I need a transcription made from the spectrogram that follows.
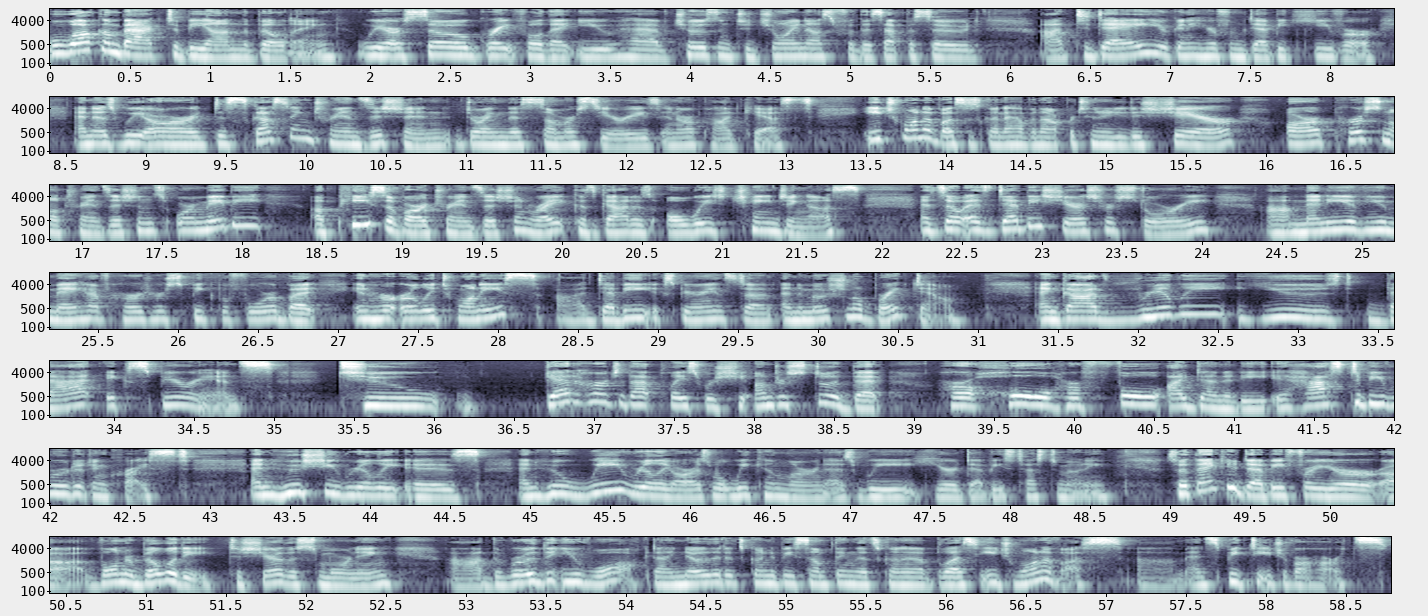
Well, welcome back to Beyond the Building. We are so grateful that you have chosen to join us for this episode. Uh, today, you're going to hear from Debbie Keever. And as we are discussing transition during this summer series in our podcasts, each one of us is going to have an opportunity to share our personal transitions or maybe a piece of our transition, right? Because God is always changing us. And so, as Debbie shares her story, uh, many of you may have heard her speak before, but in her early 20s, uh, Debbie experienced a, an emotional breakdown. And God really used that experience to get her to that place where she understood that her whole, her full identity, it has to be rooted in Christ and who she really is and who we really are is what we can learn as we hear Debbie's testimony. So thank you, Debbie, for your uh, vulnerability to share this morning uh, the road that you've walked. I know that it's going to be something that's going to bless each one of us um, and speak to each of our hearts.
